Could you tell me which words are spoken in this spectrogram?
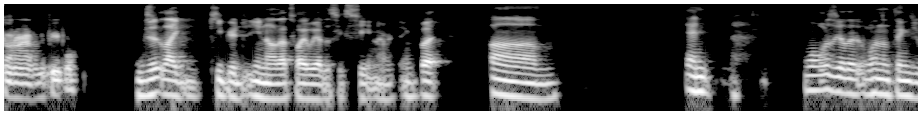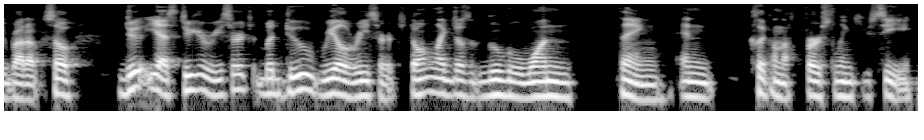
going around other people. Just like keep your, you know, that's why we have the six feet and everything. But, um, and what was the other one of the things you brought up? So, do yes, do your research, but do real research. Don't like just Google one thing and click on the first link you see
